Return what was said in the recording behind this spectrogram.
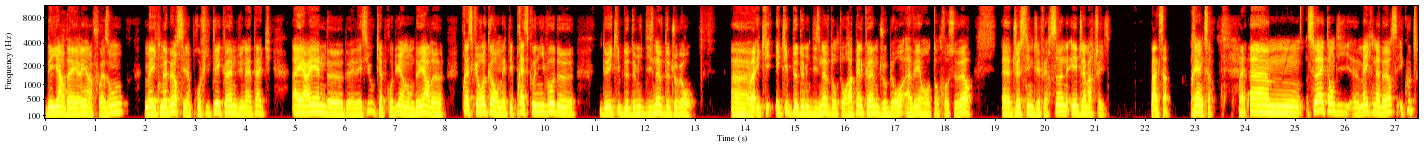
des yards aériens à foison, Mike Nabers, il a profité quand même d'une attaque aérienne de, LSU qui a produit un nombre de yards euh, presque record. On était presque au niveau de, de l'équipe de 2019 de Joe Burrow. Euh, équipe de 2019 dont on rappelle quand même Joe Burrow avait en tant que receveur euh, Justin Jefferson et Jamar Chase. Rien que ça. Rien que ça. Euh, cela étant dit, euh, Mike Nabers, écoute,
